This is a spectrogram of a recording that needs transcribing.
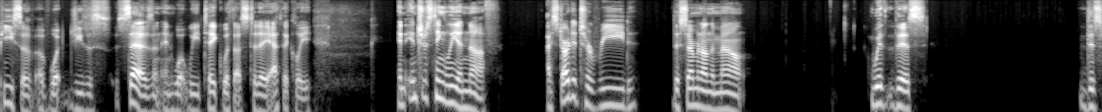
piece of, of what Jesus says and, and what we take with us today ethically. And interestingly enough, I started to read the Sermon on the Mount with this this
